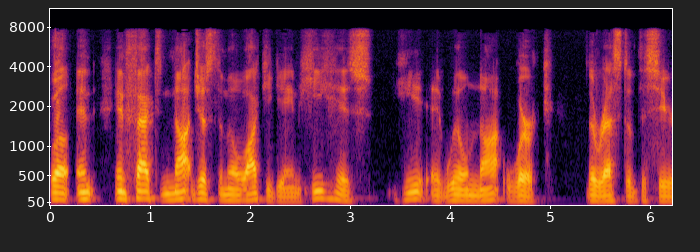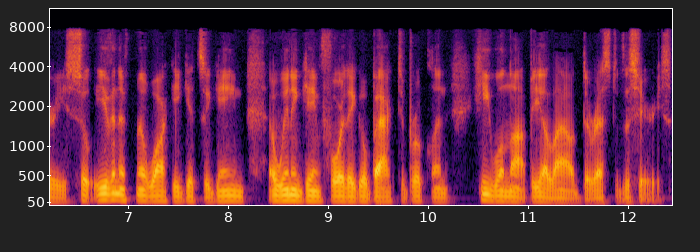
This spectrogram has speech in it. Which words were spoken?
Well, and in fact, not just the Milwaukee game. He has he it will not work the rest of the series. So even if Milwaukee gets a game, a winning game four, they go back to Brooklyn. He will not be allowed the rest of the series.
